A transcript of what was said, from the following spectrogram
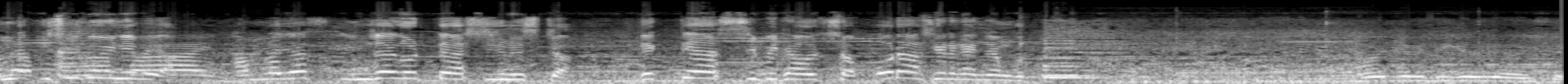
আমরা কিছু করি নেবে আমরা জাস্ট এনজয় করতে আসছি জিনিসটা। দেখতে আসছি পিঠা উৎসব। ওরা আসে না গ্যাঞ্জাম করতে। ওই যে ওইদিকে ওই হয়েছে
